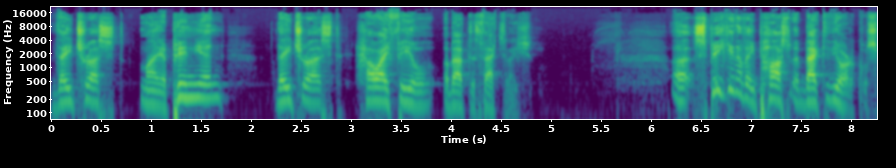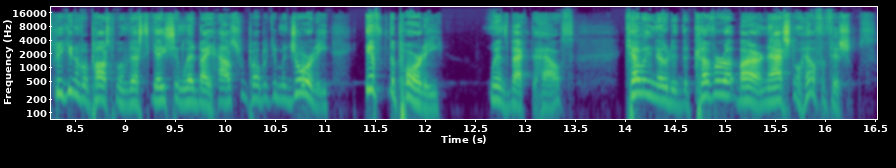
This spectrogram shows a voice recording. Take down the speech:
They trust my opinion. They trust how I feel about this vaccination. Uh, speaking of a possible, back to the article, speaking of a possible investigation led by House Republican majority, if the party wins back the House, Kelly noted the cover up by our national health officials.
